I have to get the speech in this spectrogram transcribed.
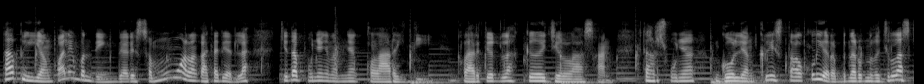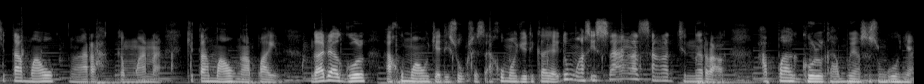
tapi yang paling penting dari semua langkah tadi adalah kita punya yang namanya clarity. Clarity adalah kejelasan. Kita harus punya goal yang crystal clear benar-benar jelas kita mau ngarah ke mana kita mau ngapain. Nggak ada goal aku mau jadi sukses aku mau jadi kaya. Itu masih sangat-sangat general. Apa goal kamu yang sesungguhnya?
